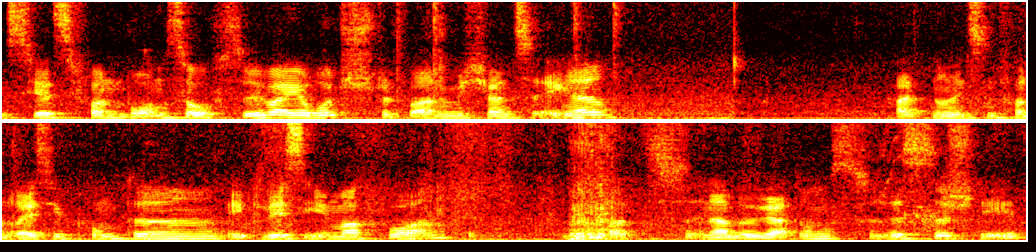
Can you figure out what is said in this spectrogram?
ist jetzt von Bronze auf Silber gerutscht. Das war nämlich ganz enge. Hat 19 von 30 Punkte. Ich lese ihn mal vor, was in der Bewertungsliste steht.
